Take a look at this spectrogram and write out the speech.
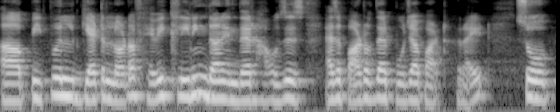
uh, people get a lot of heavy cleaning done in their houses as a part of their puja part right? So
